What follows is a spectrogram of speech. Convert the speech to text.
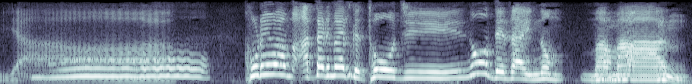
いやー。これはまあ当たり前ですけど、当時のデザインのまま、うん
